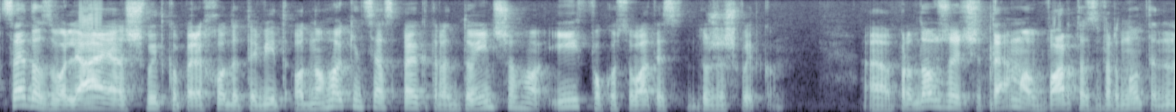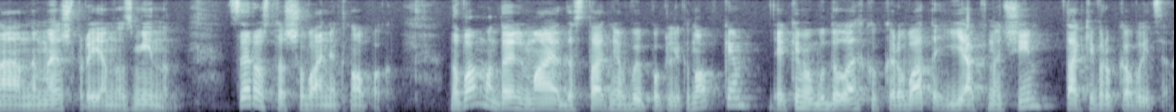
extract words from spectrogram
це дозволяє швидко переходити від одного кінця спектра до іншого і фокусуватись дуже швидко. Е, Продовжуючи тему, варто звернути на не менш приємну зміну. Це розташування кнопок. Нова модель має достатньо випуклі кнопки, якими буде легко керувати як вночі, так і в рукавицях.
